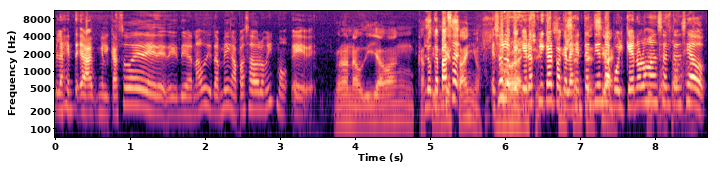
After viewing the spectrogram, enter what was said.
la gente ah, en el caso de, de, Anaudi también ha pasado lo mismo eh, bueno Anaudi ya van casi 10 años. eso es lo que quiero explicar para que la gente entienda por qué no los han sentenciado.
